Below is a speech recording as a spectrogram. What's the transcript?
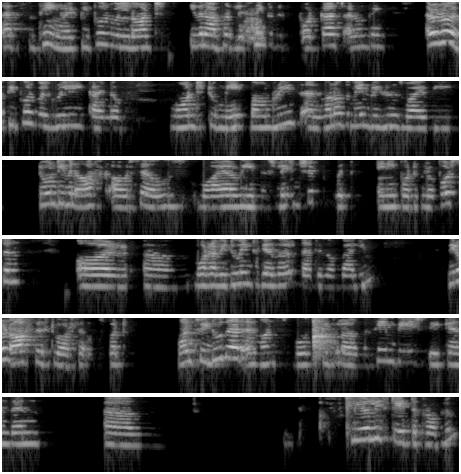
that's the thing, right? People will not, even after listening to this podcast, I don't think, I don't know if people will really kind of want to make boundaries. And one of the main reasons why we don't even ask ourselves, why are we in this relationship with any particular person or um, what are we doing together that is of value? We don't ask this to ourselves. But once we do that, and once both people are on the same page, they can then um, clearly state the problem.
